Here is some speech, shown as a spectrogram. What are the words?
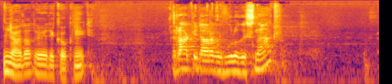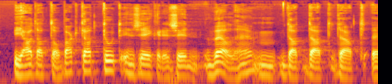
Nou, dat weet ik ook niet. Raakt u daar een gevoelige snaar? Ja, dat tabak dat doet in zekere zin wel. Hè? Dat, dat, dat uh,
